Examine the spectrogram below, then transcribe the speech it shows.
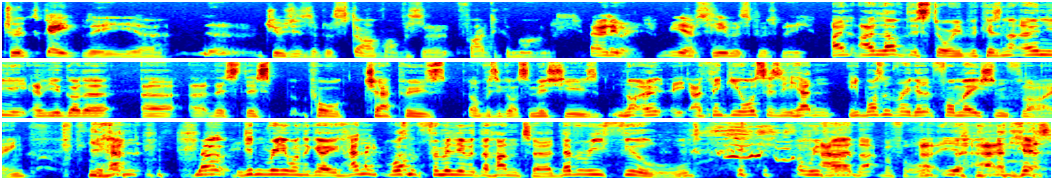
to escape the uh, duties of a staff officer at Fighter Command. Anyway, yes, he was with me. I, I love this story because not only have you got a, this this poor chap who's obviously got some issues. Not I think he also says he hadn't he wasn't very good at formation flying. He hadn't No, he didn't really want to go. He hadn't wasn't familiar with the hunter. Never refueled. Oh, we've heard that before. Uh, yeah, uh, yes.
